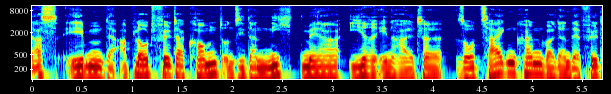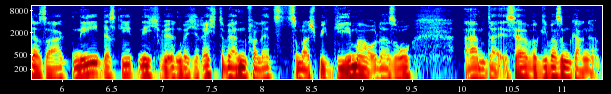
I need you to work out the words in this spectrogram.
dass eben der Upload-Filter kommt und sie dann nicht mehr ihre Inhalte so zeigen können, weil dann der Filter sagt, nee, das geht nicht, irgendwelche Rechte werden verletzt, zum Beispiel GEMA oder so. Ähm, da ist ja wirklich was im Gange.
